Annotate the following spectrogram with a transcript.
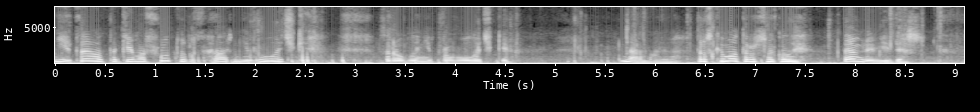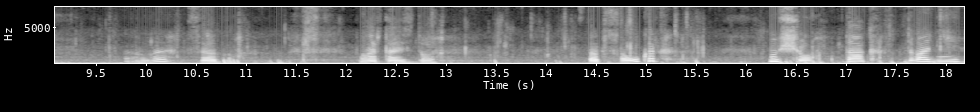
Ні, це от такий маршрут, тут гарні вулички, зроблені провулочки. Нормально. Трошки моторошно, коли темряві йдеш. Але все одно. Повертаюсь до статуса Укр. Ну що, так, два дні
